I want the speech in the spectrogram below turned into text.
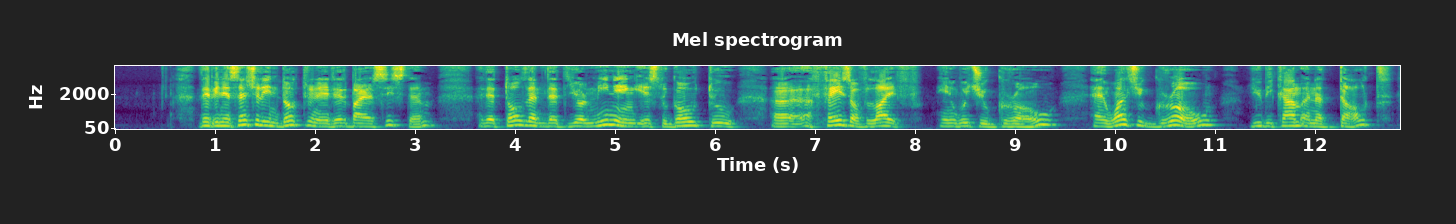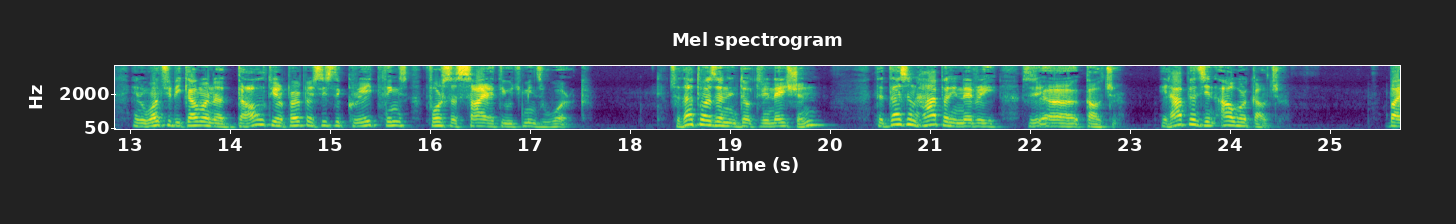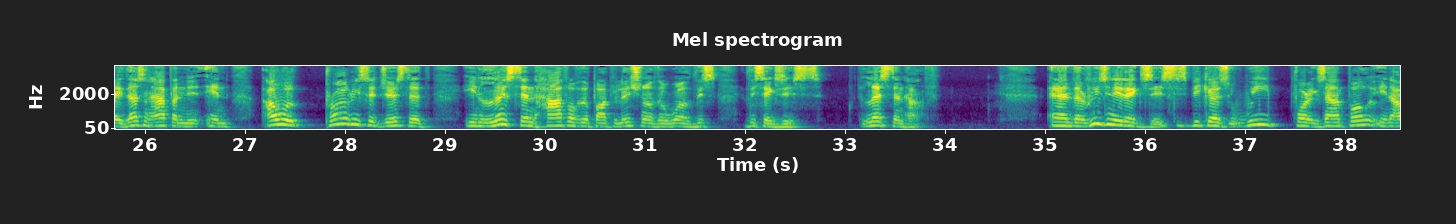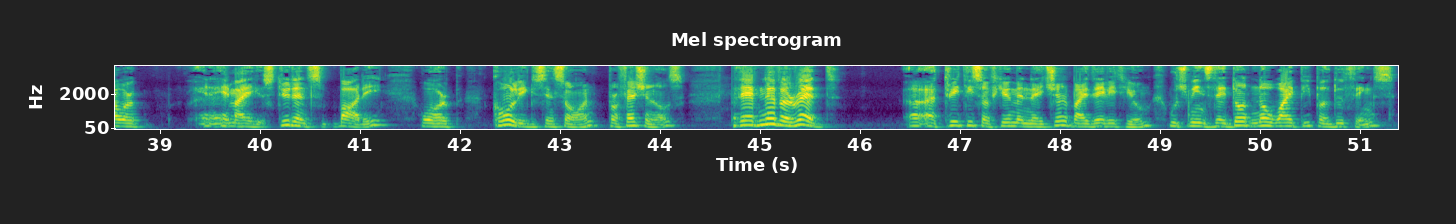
They've been essentially indoctrinated by a system that told them that your meaning is to go to uh, a phase of life in which you grow and once you grow, you become an adult. And once you become an adult, your purpose is to create things for society, which means work. So that was an indoctrination that doesn't happen in every uh, culture. It happens in our culture. But it doesn't happen in, in, I will probably suggest that in less than half of the population of the world, this, this exists. Less than half. And the reason it exists is because we, for example, in our in, in my student's body or colleagues and so on, professionals, but they have never read a, a treatise of human nature by David Hume, which means they don't know why people do things.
